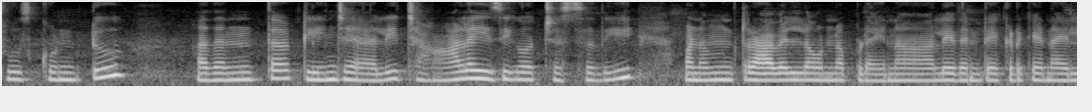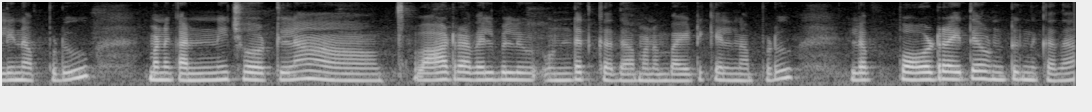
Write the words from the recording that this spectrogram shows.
చూసుకుంటూ అదంతా క్లీన్ చేయాలి. చాలా ఈజీగా వచ్చేస్తుంది. మనం ట్రావెల్లో ఉన్నప్పుడైనా లేదంటే ఎక్కడికైనా వెళ్ళినప్పుడు మనకు అన్ని చోట్ల వాటర్ అవైలబుల్ ఉండదు కదా. మనం బయటికి వెళ్ళినప్పుడు ఇలా పౌడర్ అయితే ఉంటుంది కదా.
